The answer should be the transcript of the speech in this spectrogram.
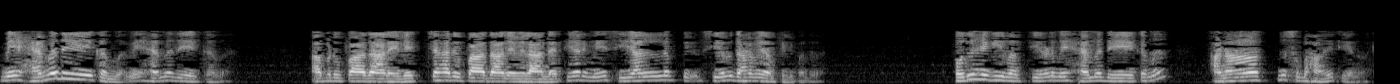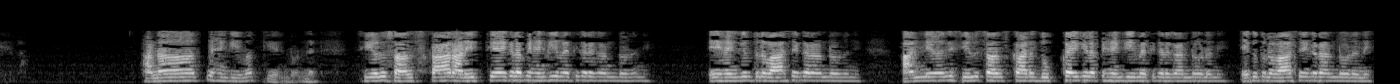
මේ හැම දෙයකම මේ හැම දෙයකම අපිට උපාදානය වෙච්ච හරි උපාදානය වෙලා නැති හරි මේ සියල්ල සියලු ධර්මයන් පිළිබඳව පොදු හැඟීමක් තියෙනවනේ මේ හැම දෙයකම අනාත්ම ස්වභාවය තියෙනවා අනාත්ම හැඟීමක් තියෙන්න ඕනේ. සියලු සංස්කාර අනිත්‍යයි කියලා අපි හැඟීම ඇති කරගන්න ඕනනේ. ඒ හැඟීම තුළ වාසය කරන්න ඕනනේ. අන්‍ය වගේ සියලු සංස්කාර දුක්ඛයි කියලා අපි හැඟීම ඇති කරගන්න ඕනනේ. ඒක තුළ වාසය කරන්න ඕනනේ.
